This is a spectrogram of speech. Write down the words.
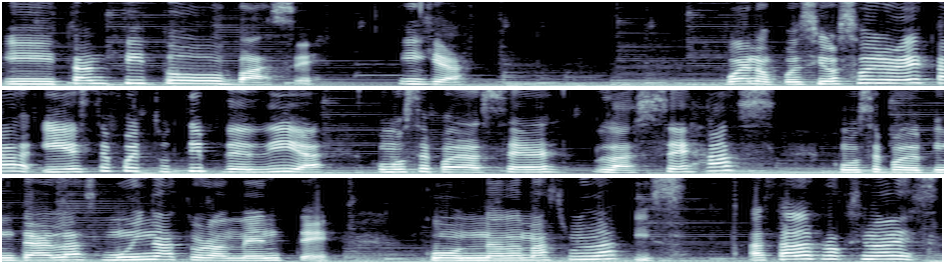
y tantito base y ya. Bueno, pues yo soy Rebeca y este fue tu tip de día, cómo se puede hacer las cejas, cómo se puede pintarlas muy naturalmente con nada más un lápiz. Hasta la próxima vez.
